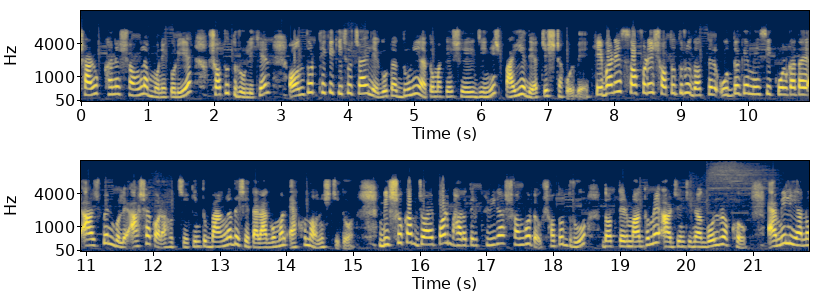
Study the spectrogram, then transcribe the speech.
শাহরুখ খানের সংলাপ মনে করিয়ে শতদ্রু লিখেন, অন্তর থেকে কিছু চাইলে গোটা দুনিয়া তোমাকে সেই জিনিস পাইয়ে দেওয়ার চেষ্টা করবে। এবারের সফরে শতদ্রু দত্তের উদ্যোগে মেসি কলকাতায় আসবেন বলে আশা করা হচ্ছে, কিন্তু বাংলাদেশে তার আগমন এখন অনিশ্চিত। বিশ্বকাপ জয়ের পর ভারতের ক্রীড়া সংগঠক শতদ্রু দত্তের মাধ্যমে আর্জেন্টিনা গোলরক্ষক অ্যামিলিয়ানো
